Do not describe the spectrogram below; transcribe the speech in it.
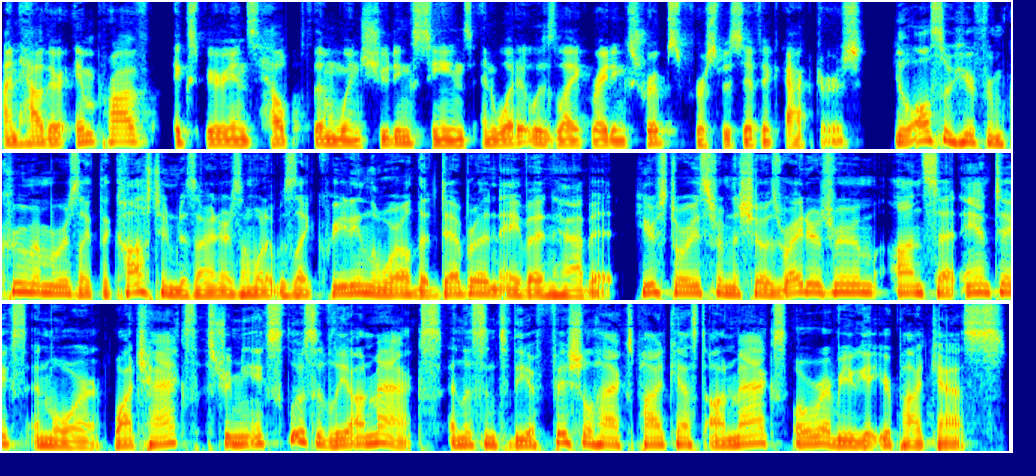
On how their improv experience helped them when shooting scenes and what it was like writing scripts for specific actors. You'll also hear from crew members like the costume designers on what it was like creating the world that Deborah and Ava inhabit. Hear stories from the show's writer's room, on set antics, and more. Watch Hacks streaming exclusively on Max and listen to the official Hacks podcast on Max or wherever you get your podcasts.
